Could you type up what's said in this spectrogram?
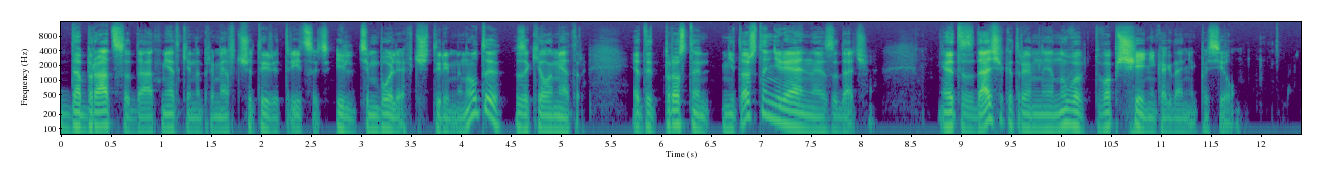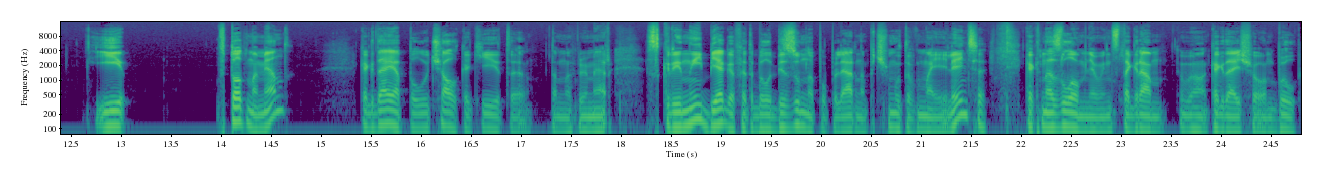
добраться до отметки, например, в 4.30 или тем более в 4 минуты за километр, это просто не то, что нереальная задача, это задача, которая мне, ну, вообще никогда не по силам. И в тот момент, когда я получал какие-то, там, например, скрины бегов, это было безумно популярно почему-то в моей ленте, как назло мне в Инстаграм, когда еще он был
